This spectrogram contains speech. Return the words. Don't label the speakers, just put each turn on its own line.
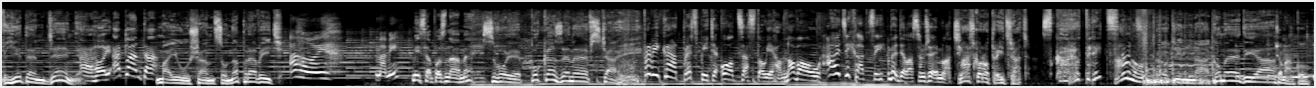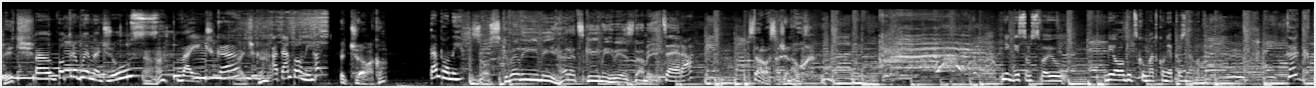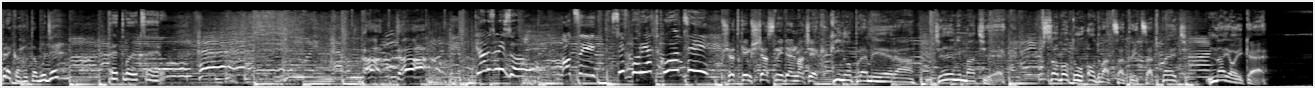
v jeden deň
Ahoj, Atlanta!
majú šancu napraviť
Ahoj. Mami?
My sa poznáme.
svoje pokazené vzťahy.
Prvýkrát prespíte u otca s tou jeho novou.
Ahojte chlapci.
Vedela som, že je mladší.
Má skoro 30.
Skoro 30.
Áno.
Rodinná komédia
Čo mám kúpiť?
E, Potrebujeme džús,
Aha.
vajíčka
Vajíčka?
a tampóny.
Čo ako?
Tampóny.
so skvelými hereckými hviezdami.
Céra,
Stala sa ženou.
Nikdy som svoju biologickú matku nepoznala.
Tak pre koho to bude?
Pre tvoju dceru. Kam zmizol?
Oci, si v poriadku, oci?
Všetkým šťastný deň, Matiek.
Kinopremiéra Deň Matiek. V sobotu o 20.35 na Jojke.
